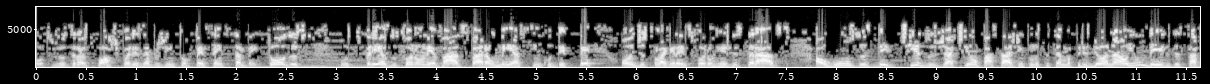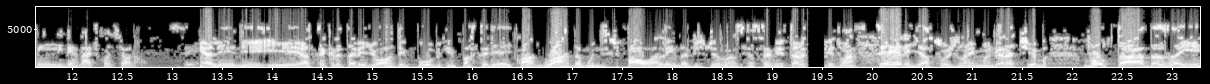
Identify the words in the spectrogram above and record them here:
outros. O transporte, por exemplo, de entorpecentes também. Todos os presos foram levados para o 65DP, onde os flagrantes foram registrados. Alguns dos detidos já tinham passagem pelo sistema prisional e um deles estava em liberdade condicional. Sim, Aline, e a Secretaria de Ordem Pública, em parceria com a Guarda Municipal, além da Vigilância Sanitária, fez uma série de ações lá em Mangaratiba voltadas aí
